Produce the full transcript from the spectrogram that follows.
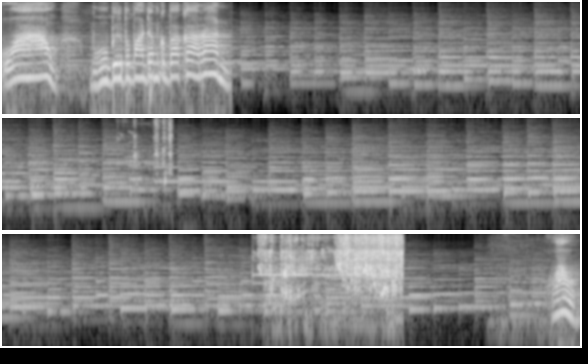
Wow, mobil pemadam kebakaran. Wow,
